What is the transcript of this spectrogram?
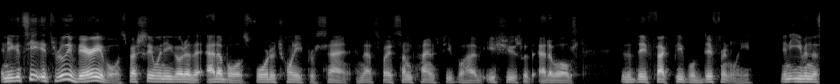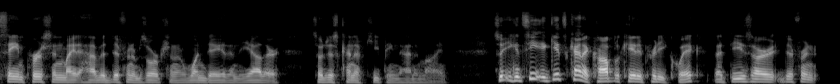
And you can see it's really variable, especially when you go to the edibles, 4 to 20%. And that's why sometimes people have issues with edibles, is that they affect people differently. And even the same person might have a different absorption on one day than the other. So just kind of keeping that in mind. So you can see it gets kind of complicated pretty quick that these are different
